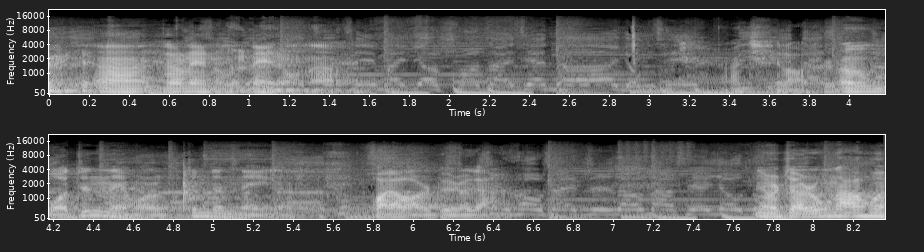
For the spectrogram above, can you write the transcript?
嗯，就是那种那种的。然后齐老师，嗯，我真那会儿真跟那个化学老师对着干。那会儿教职工大会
